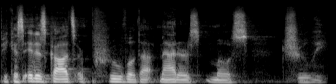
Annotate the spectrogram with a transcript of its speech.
because it is God's approval that matters most truly.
